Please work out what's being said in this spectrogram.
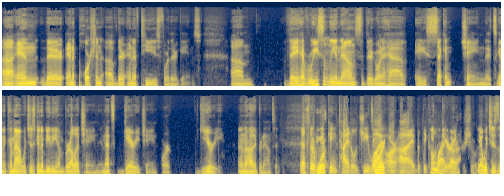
uh, and their and a portion of their NFTs for their games. Um, they have recently announced that they're going to have a second chain that's going to come out, which is going to be the umbrella chain, and that's Gary chain or Geary. I don't know how they pronounce it. That's their working title, G Y R I, but they call G-Y-R-I. it Gary for sure. Yeah, which is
